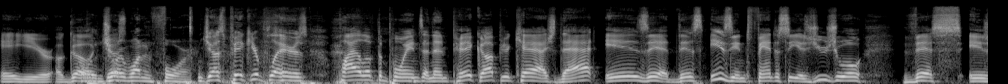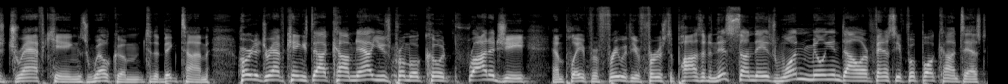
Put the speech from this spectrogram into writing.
a year ago. Well, enjoy Just- one and four. just pick your players, pile up the points, and then pick up your cash. That is it. This isn't fantasy as usual. This is DraftKings. Welcome to the big time. Hurry to DraftKings.com now. Use promo code Prodigy and play for free with your first deposit in this Sunday's $1 million fantasy football contest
